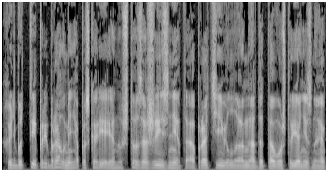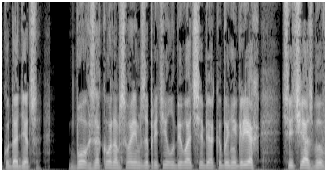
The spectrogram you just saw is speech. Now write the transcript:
хоть бы ты прибрал меня поскорее, ну что за жизнь это, опротивила она до того, что я не знаю, куда деться. Бог законом своим запретил убивать себя, как бы не грех, сейчас бы в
